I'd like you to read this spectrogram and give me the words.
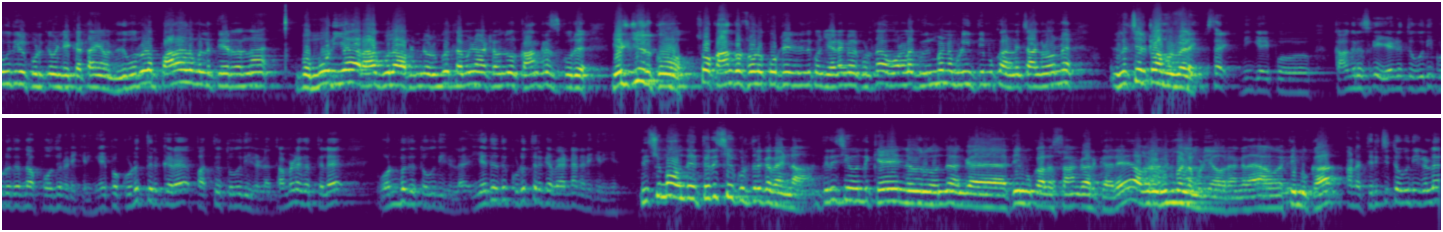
தொகுதிகள் கொடுக்க வேண்டிய கட்டாயம் வந்தது? ஒருவேளை பாராளுமன்ற தேர்தல்னா இப்போ மோடியா ராகுலா அப்படின்னு வரும்போது தமிழ்நாட்டில் வந்து ஒரு காங்கிரஸுக்கு ஒரு எட்ஜ் இருக்கும். ஸோ காங்கிரஸோட கூட்டணி இருந்து கொஞ்சம் இடங்கள் கொடுத்தா ஓரளவுக்கு வின் பண்ண முடியும் திமுக நினைச்சாங்களோன்னு நினைச்சிருக்கலாம் ஒருவேளை. சரி நீங்க இப்போ காங்கிரஸுக்கு ஏழு தொகுதி கொடுத்திருந்தா போதும்னு நினைக்கிறீங்க. இப்போ கொடுத்திருக்கிற பத்து தொகுதிகளில் தமிழகத்துல ஒன்பது தொகுதிகளில் எது எது கொடுத்திருக்க வேண்டாம்னு நினைக்கிறீங்க? நிச்சயமா வந்து திருச்சி கொடுத்துருக்க வேண்டாம். திருச்சி வந்து கே நேரு வந்து அங்க திமுகவில் ஸ்ட்ராங்கா இருக்காரு. அவர் வின் பண்ண முடியும் அவர் அங்கே அவங்க திமுக. ஆனா திருச்சி தொகுதிகளில்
